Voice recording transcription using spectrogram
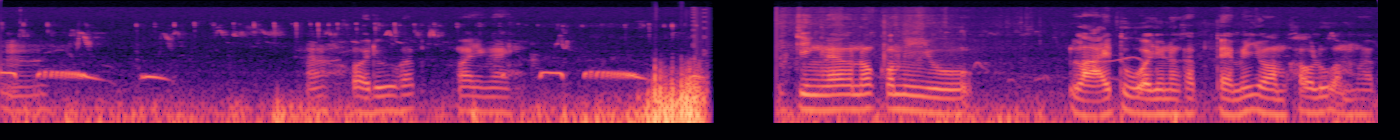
อืมอะคอยดูครับว่ายังไง จริงแล้วนกก็มีอยู่หลายตัวอยู่นะครับ แต่ไม่ยอมเข้าร่วมครับ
